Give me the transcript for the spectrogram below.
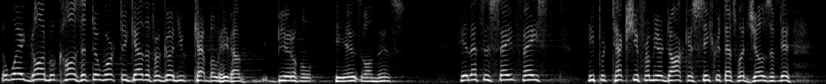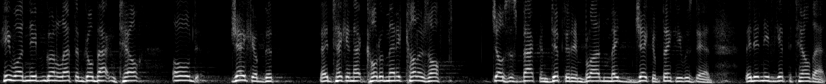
The way God will cause it to work together for good. You can't believe how beautiful He is on this. He lets us save face. He protects you from your darkest secret. That's what Joseph did. He wasn't even going to let them go back and tell old Jacob that they'd taken that coat of many colors off Joseph's back and dipped it in blood and made Jacob think he was dead. They didn't even get to tell that.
